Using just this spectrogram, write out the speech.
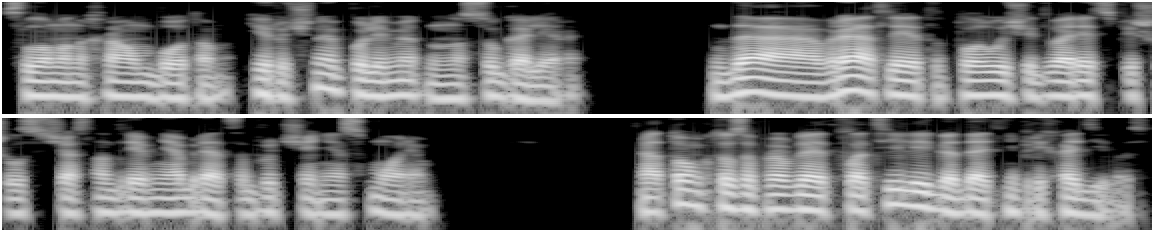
сломанных раумботом и ручной пулемет на носу галеры. Да, вряд ли этот плавучий дворец спешил сейчас на древний обряд обручения с морем. О том, кто заправляет флотилией, гадать не приходилось.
